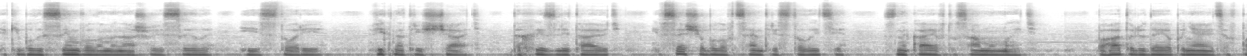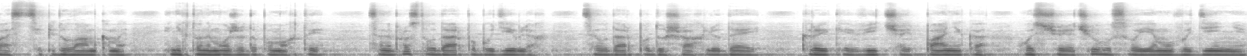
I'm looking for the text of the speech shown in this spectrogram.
які були символами нашої сили і історії. Вікна тріщать, дахи злітають, і все, що було в центрі столиці, зникає в ту саму мить. Багато людей опиняються в пастці під уламками, і ніхто не може допомогти. Це не просто удар по будівлях, це удар по душах людей, крики, відчай, паніка. Ось що я чув у своєму видінні.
